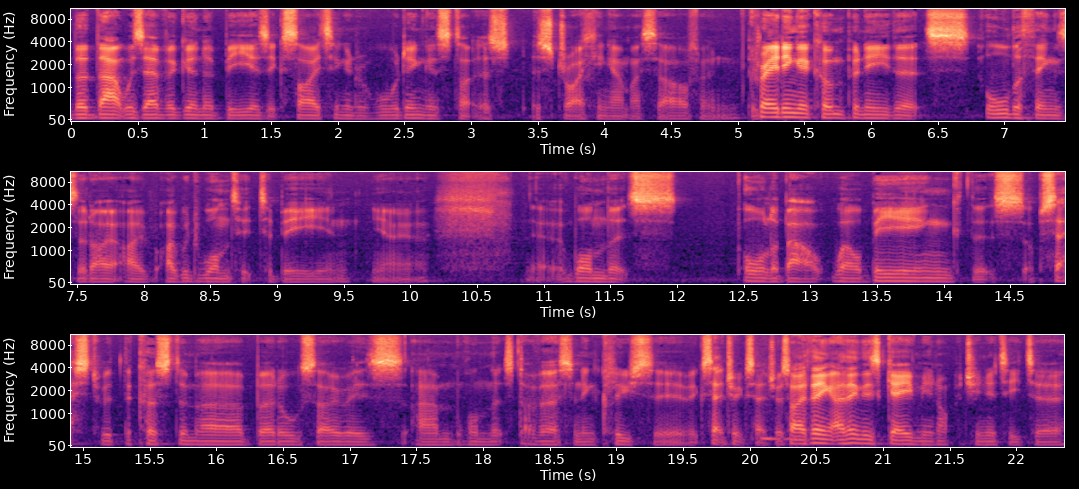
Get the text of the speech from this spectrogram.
that that was ever going to be as exciting and rewarding as, as as striking out myself and creating a company that's all the things that I, I, I would want it to be, and you know, uh, one that's all about well-being, that's obsessed with the customer, but also is um, one that's diverse and inclusive, etc., cetera, etc. Cetera. So I think I think this gave me an opportunity to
